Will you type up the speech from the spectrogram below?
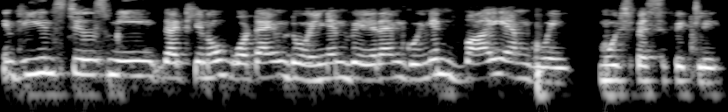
it reinstills me that you know what I'm doing and where I'm going and why I'm going more specifically.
